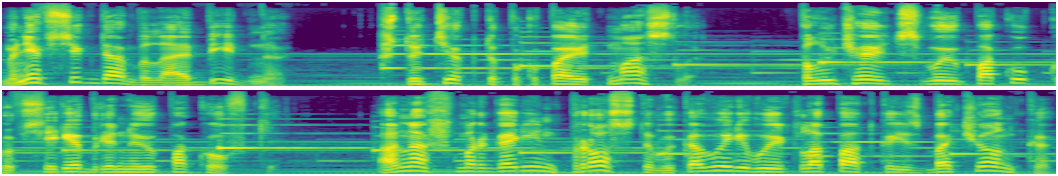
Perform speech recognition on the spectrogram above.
«Мне всегда было обидно, что те, кто покупает масло, получают свою покупку в серебряной упаковке, а наш маргарин просто выковыривает лопаткой из бочонка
